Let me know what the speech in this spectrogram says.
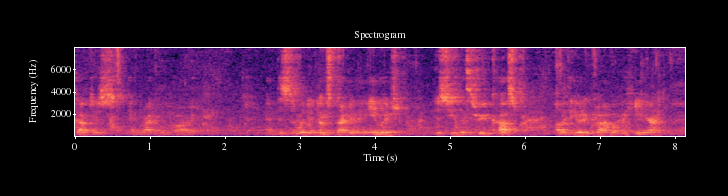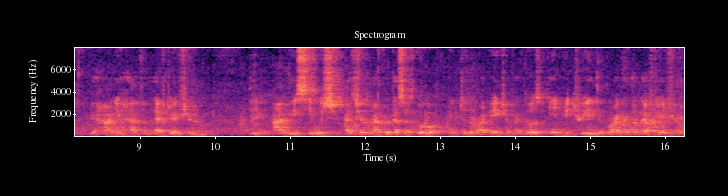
ductus, and pulmonary. And this is what it looks like in the image. You see the three cusps of the aortic valve over here. Behind you have the left atrium, the IVC, which, as you remember, doesn't go into the right atrium, it goes in between the right and the left atrium.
